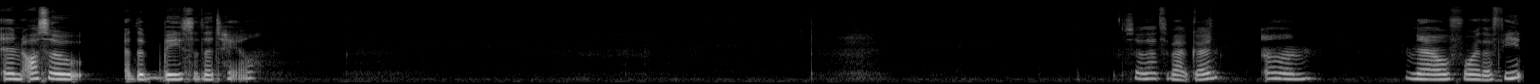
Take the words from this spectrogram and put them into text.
And also at the base of the tail. So that's about good. Um, now for the feet.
